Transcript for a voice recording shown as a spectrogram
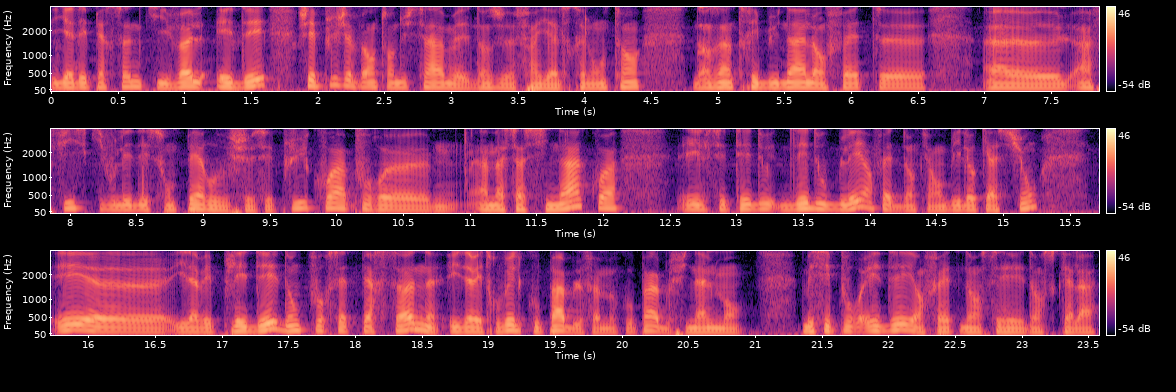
Il y a des personnes qui veulent aider. Je sais plus, j'avais entendu ça, mais dans, enfin, il y a très longtemps, dans un tribunal, en fait, euh, euh, un fils qui voulait aider son père ou je sais plus quoi pour euh, un assassinat, quoi. Et il s'était dou- dédoublé, en fait, donc en bilocation. Et euh, il avait plaidé donc pour cette personne. Et ils avaient trouvé le coupable, le fameux coupable, finalement. Mais c'est pour aider, en fait, dans, ces, dans ce cas-là.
